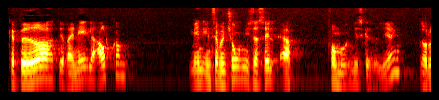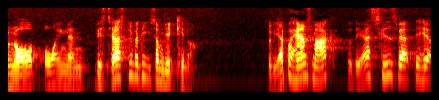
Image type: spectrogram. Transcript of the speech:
kan bedre det renale outcome, men interventionen i sig selv er formodentlig skadelig, ikke? når du når op over en eller anden vis tærskelværdi, som vi ikke kender. Så vi er på herrens mark, så det er skidesvært det her.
